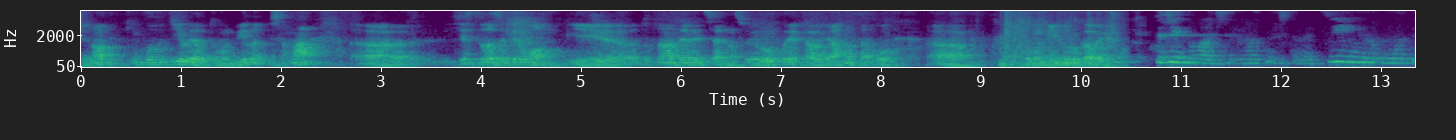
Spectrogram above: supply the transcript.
жінок, які володіли автомобілем і сама їздила за кермом. І тут вона дивиться на свою руку, яка одягнута у автомобільну рукавичку. Тоді відбувалися ремонтно-реставраційні роботи,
